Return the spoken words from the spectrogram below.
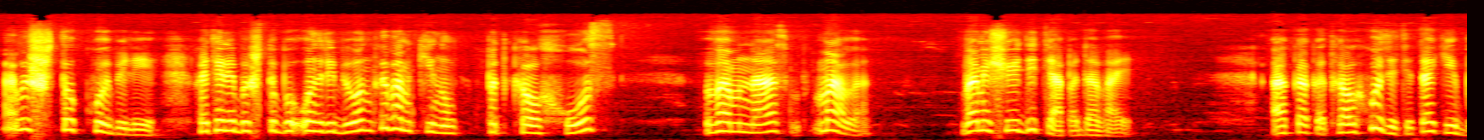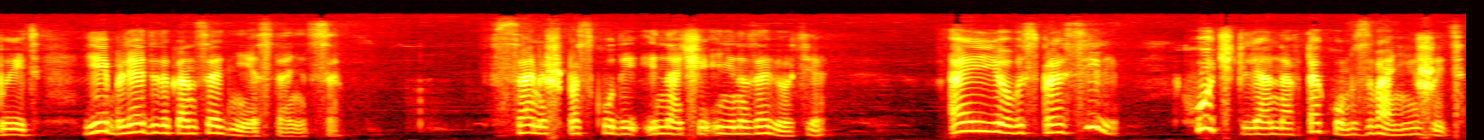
«А вы что, кобели, хотели бы, чтобы он ребенка вам кинул под колхоз? Вам нас мало, вам еще и дитя подавай. А как отколхозите, так и быть, ей, бляди, до конца дней останется». Сами ж паскуды иначе и не назовете. А ее вы спросили, хочет ли она в таком звании жить?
